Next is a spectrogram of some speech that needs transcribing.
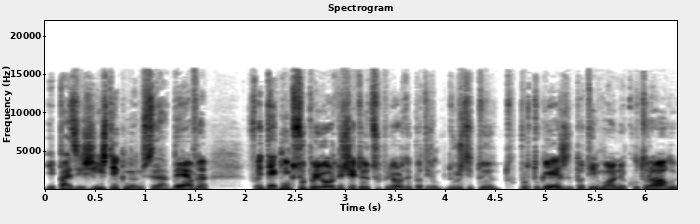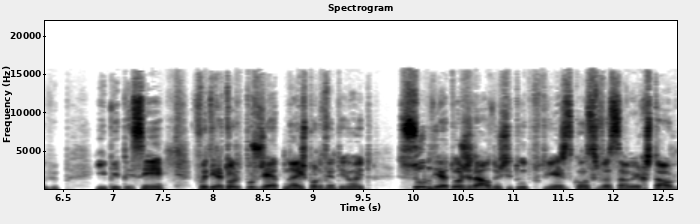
e Paisagístico na Universidade de Évora, foi técnico superior do Instituto Superior do, do Instituto Português do Património Cultural, IPPC, foi diretor de projeto na Expo 98, subdiretor-geral do Instituto Português de Conservação e Restauro,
